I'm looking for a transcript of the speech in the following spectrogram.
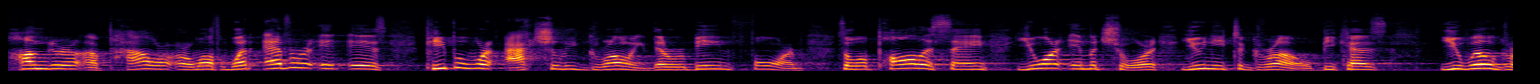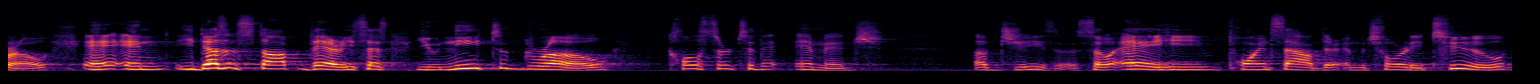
hunger of power or wealth. Whatever it is, people were actually growing. They were being formed. So what Paul is saying, you are immature. You need to grow because you will grow. And, and he doesn't stop there. He says, you need to grow closer to the image of Jesus. So, A, he points out their immaturity. Two,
